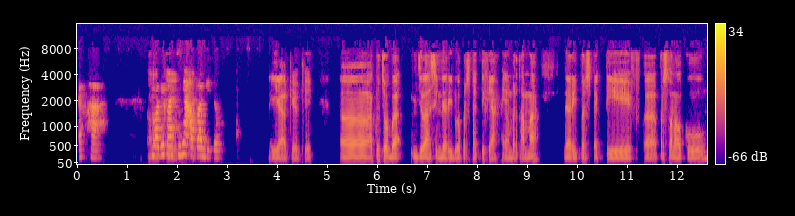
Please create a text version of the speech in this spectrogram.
FH? Motivasinya okay. apa gitu? Iya, oke okay, oke. Okay. Uh, eh, aku coba jelasin dari dua perspektif ya. Yang pertama dari perspektif uh, personalku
